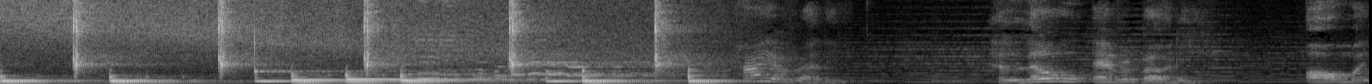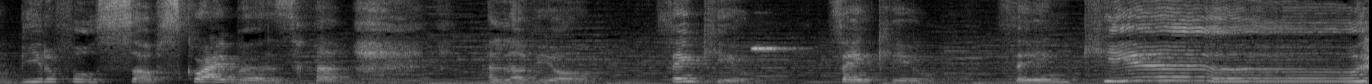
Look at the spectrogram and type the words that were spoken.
Hi, everybody. Hello, everybody. All my beautiful subscribers. I love you all. Thank you. Thank you. Thank you.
